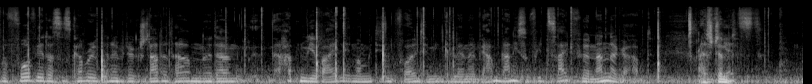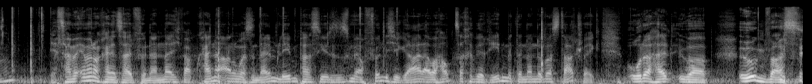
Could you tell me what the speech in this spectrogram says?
bevor wir das Discovery Panel wieder gestartet haben, ne, dann hatten wir beide immer mit diesen vollen Terminkalendern, wir haben gar nicht so viel Zeit füreinander gehabt. Das Und stimmt. Jetzt? Jetzt haben wir immer noch keine Zeit füreinander. Ich habe keine Ahnung, was in deinem Leben passiert. Es ist mir auch völlig egal, aber Hauptsache, wir reden miteinander über Star Trek. Oder halt über irgendwas.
